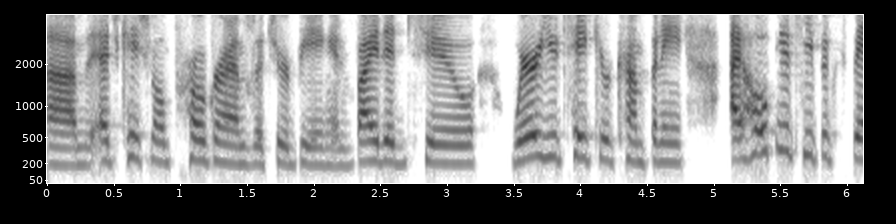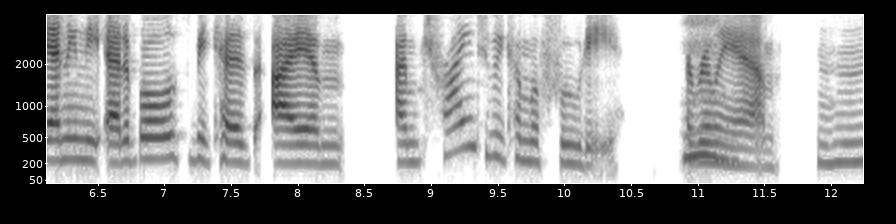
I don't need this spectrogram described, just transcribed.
um, the educational programs that you're being invited to, where you take your company. I hope you keep expanding the edibles because I am I'm trying to become a foodie. I really mm. am. Mm-hmm.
